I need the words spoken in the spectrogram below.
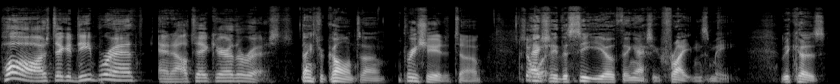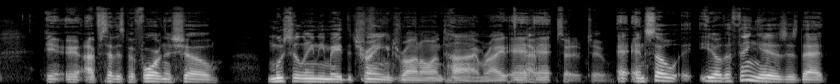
pause, take a deep breath, and I'll take care of the rest. Thanks for calling, Tom. Appreciate it, Tom. So actually, the CEO thing actually frightens me because uh, I've said this before in the show. Mussolini made the trains run on time, right? And, I said it too. and- and so, you know, the thing is, is that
